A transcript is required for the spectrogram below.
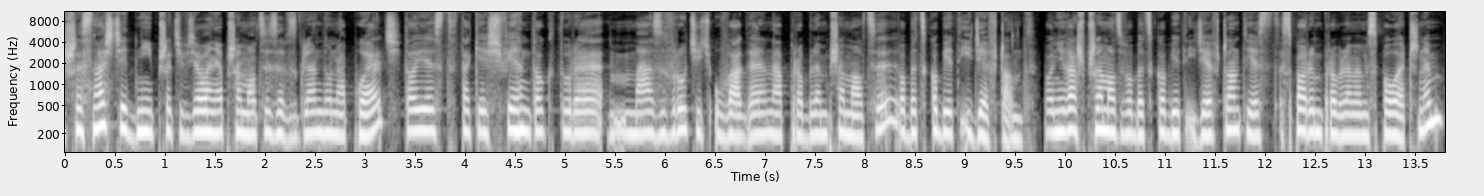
16 dni przeciwdziałania przemocy ze względu na płeć to jest takie święto, które ma zwrócić uwagę na problem przemocy wobec kobiet i dziewcząt, ponieważ przemoc wobec kobiet i dziewcząt jest sporym problemem społecznym,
